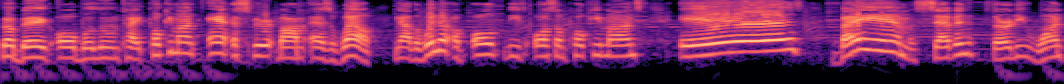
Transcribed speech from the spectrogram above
the big old balloon type Pokemon and a Spirit Bomb as well. Now, the winner of all these awesome Pokemons is... Bam! 731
